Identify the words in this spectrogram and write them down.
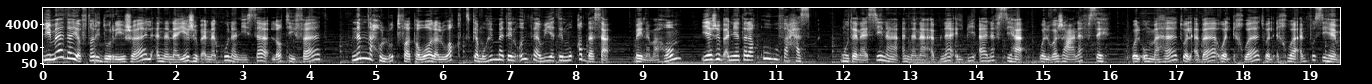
لماذا يفترض الرجال أننا يجب أن نكون نساء لطيفات؟ نمنح اللطف طوال الوقت كمهمة أنثوية مقدسة. بينما هم يجب أن يتلقوه فحسب متناسين أننا أبناء البيئة نفسها والوجع نفسه والأمهات والأباء والإخوات والإخوة أنفسهم.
